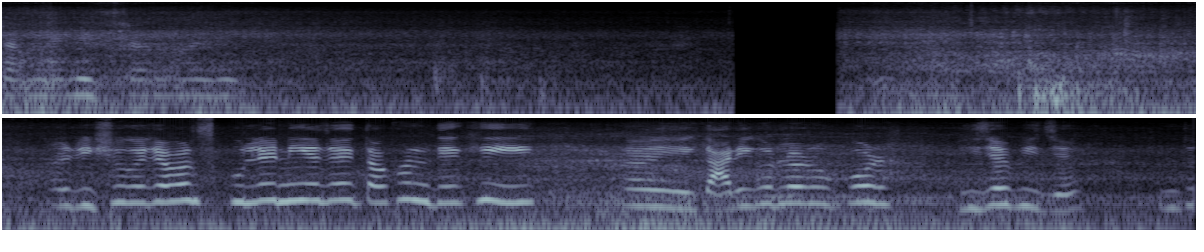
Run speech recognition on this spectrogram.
সামনে বিশ্রাম। রিশুকে যখন স্কুলে নিয়ে যাই, তখন দেখি ওই গাড়িগুলোর উপর ভিজে ভিজে। কিন্তু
